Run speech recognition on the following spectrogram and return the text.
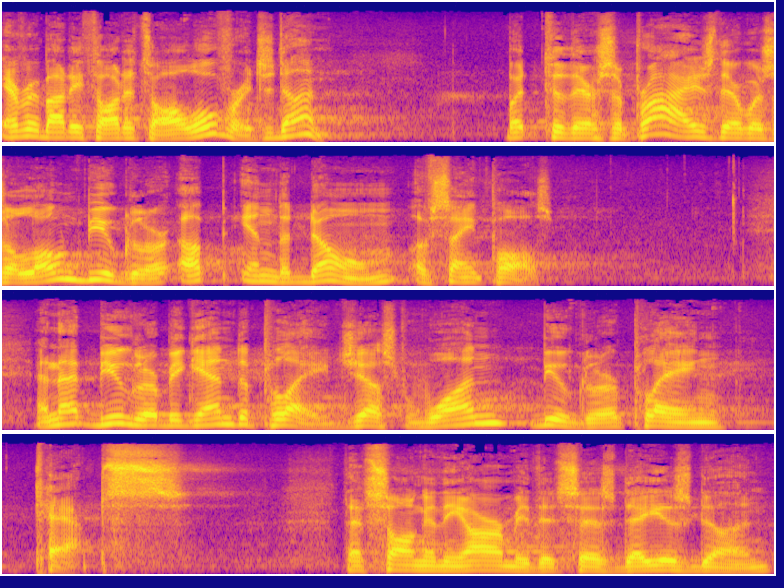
Everybody thought it's all over, it's done. But to their surprise, there was a lone bugler up in the dome of St. Paul's. And that bugler began to play, just one bugler playing taps. That song in the army that says, Day is done,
